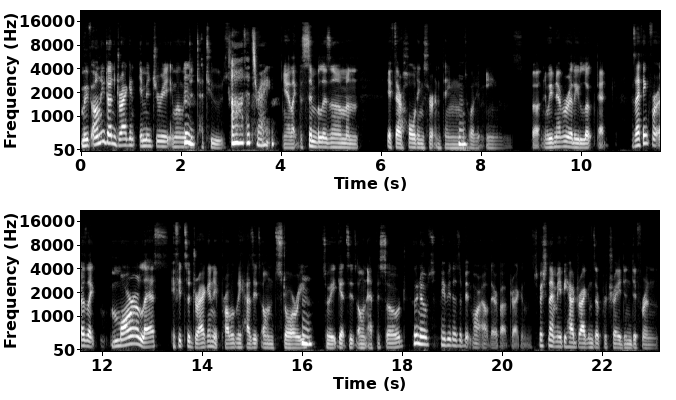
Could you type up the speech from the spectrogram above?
We've only done dragon imagery when we Mm. did tattoos. Ah, that's right. Yeah, like the symbolism and if they're holding certain things, what it means. But we've never really looked at because I think for us, like more or less, if it's a dragon, it probably has its own story, Hmm. so it gets its own episode. Who knows? Maybe there's a bit more out there about dragons, especially that maybe how dragons are portrayed in different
